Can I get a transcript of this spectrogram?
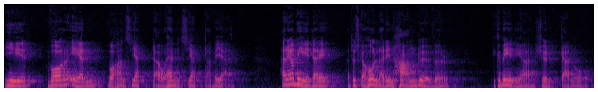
Ger var och en vad hans hjärta och hennes hjärta begär. Herre, jag ber dig att du ska hålla din hand över kyrkan och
